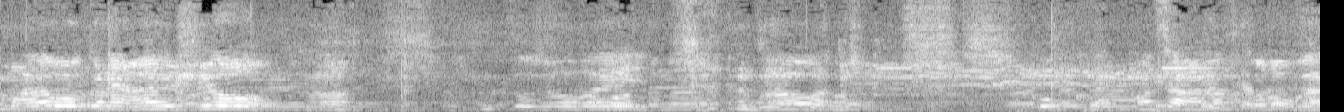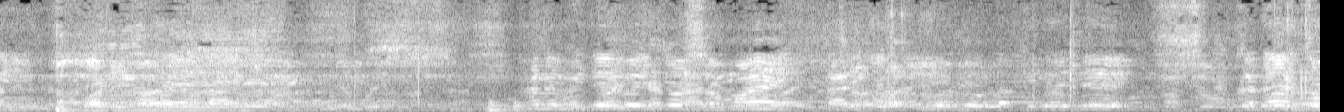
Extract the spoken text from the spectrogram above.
મારા વગણે આવ્યો તો જો ભાઈ ખૂબ ખૂબ મજા આનંદ કરો ભાઈ. અને વિજયભાઈ જો સમય તારીખ લખી હોય તો લખી લેજે કદાચ જો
